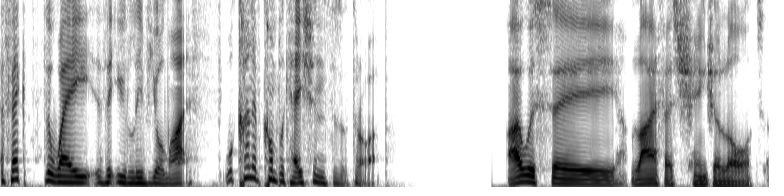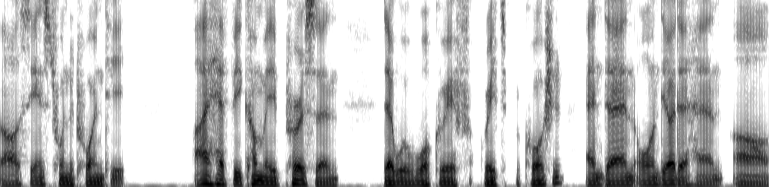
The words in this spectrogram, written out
affect the way that you live your life? What kind of complications does it throw up? I would say life has changed a lot uh, since 2020. I have become a person that will work with great precaution. And then on the other hand, uh,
